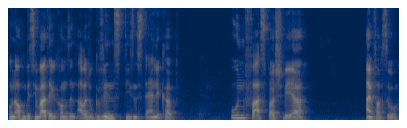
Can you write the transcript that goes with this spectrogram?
und auch ein bisschen weiter gekommen sind, aber du gewinnst diesen Stanley Cup unfassbar schwer einfach so,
